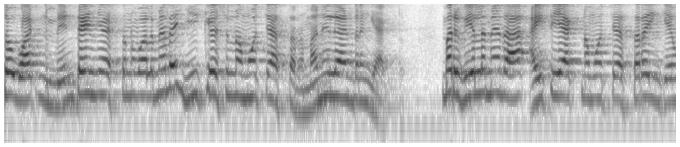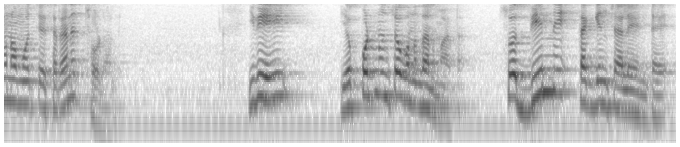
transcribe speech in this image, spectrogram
సో వాటిని మెయింటైన్ చేస్తున్న వాళ్ళ మీద ఈ కేసులు నమోదు చేస్తారు. Money laundering act. మరి వీళ్ళ మీద ఐటీ యాక్ట్ నమోదు చేస్తారా? ఇంకేం నమోదు చేస్తారా అనేది చూడాలి. ఇది ఎప్పటి నుంచో ఉన్నదన్నమాట. సో దీన్ని తగ్గించాలి అంటే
